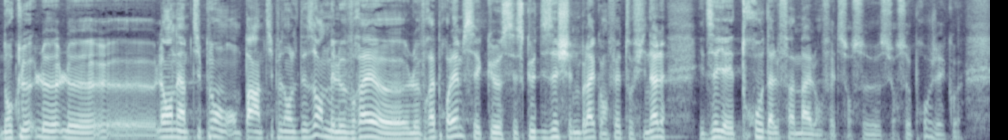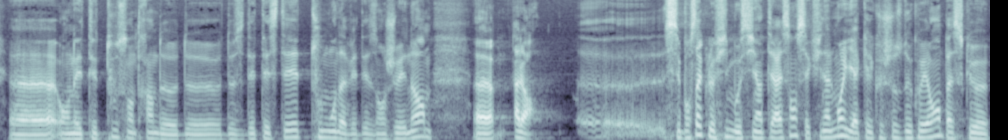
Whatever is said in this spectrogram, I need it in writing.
Donc euh, là on est un petit peu, on, part un petit peu dans le désordre, mais le vrai, euh, le vrai problème, c'est que c'est ce que disait Shane Black en fait. Au final, il disait il y avait trop d'alpha mâle en fait sur ce sur ce projet. Quoi. Euh, on était tous en train de, de, se détester, tout le monde avait des enjeux énormes. alors, c'est pour ça que le film est aussi intéressant, c'est que finalement il y a quelque chose de cohérent parce que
